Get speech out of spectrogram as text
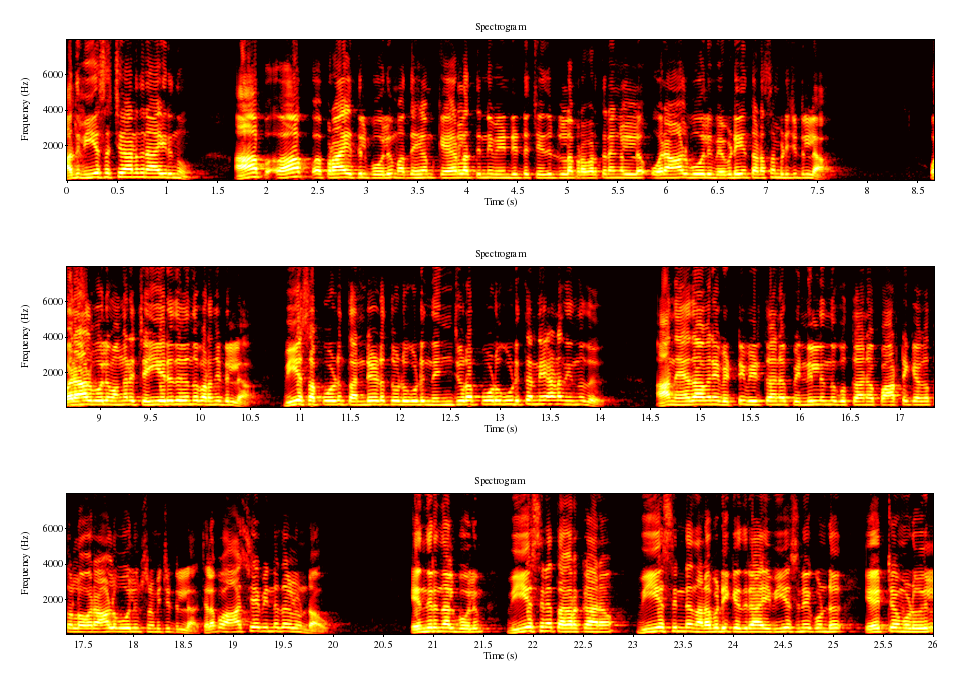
അത് വി എസ് അച്യുതാനന്ദനായിരുന്നു. ആ ആ പ്രായത്തിൽ പോലും അദ്ദേഹം കേരളത്തിന് വേണ്ടിയിട്ട് ചെയ്തിട്ടുള്ള പ്രവർത്തനങ്ങളിൽ ഒരാൾ പോലും എവിടെയും തടസ്സം പിടിച്ചിട്ടില്ല. ഒരാൾ പോലും അങ്ങനെ ചെയ്യരുത് എന്ന് പറഞ്ഞിട്ടില്ല. വി എസ് അപ്പോഴും തന്റെ ഇടത്തോടുകൂടി നെഞ്ചുറപ്പോടുകൂടി തന്നെയാണ് നിന്നത്. ആ നേതാവിനെ വെട്ടി വീഴ്ത്താനോ പിന്നിൽ നിന്ന് കുത്താനോ പാർട്ടിക്കകത്തുള്ള ഒരാൾ പോലും ശ്രമിച്ചിട്ടില്ല. ചിലപ്പോൾ ആശയഭിന്നതകൾ ഉണ്ടാവും. എന്നിരുന്നാൽ പോലും വി എസിനെ തകർക്കാനോ വി എസിന്റെ നടപടിക്കെതിരായി വി എസിനെ കൊണ്ട് ഏറ്റവും ഒടുവിൽ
